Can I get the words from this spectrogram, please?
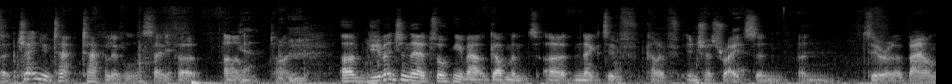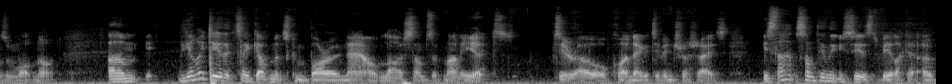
Uh, changing tack, tack a little, let's say Yeah. for um, Yeah. time. Um, you mentioned there talking about government uh, negative kind of interest rates and, and zero bounds and whatnot. Um, i- the idea that say governments can borrow now large sums of money at zero or quite negative interest rates is that something that you see as to be like a,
